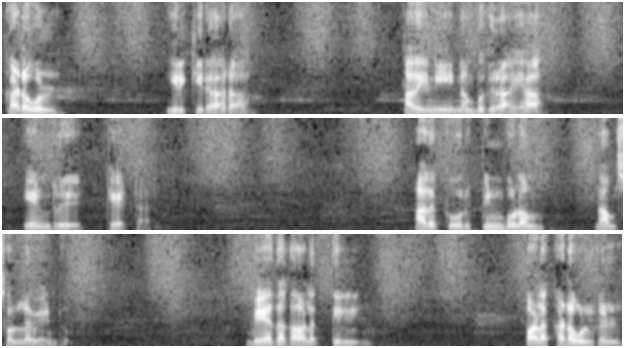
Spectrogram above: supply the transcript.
கடவுள் இருக்கிறாரா? அதை நீ நம்புகிறாயா? என்று கேட்டார். அதற்கு ஒரு பின்புலம் நாம் சொல்ல வேண்டும். வேத காலத்தில் பல கடவுள்கள்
